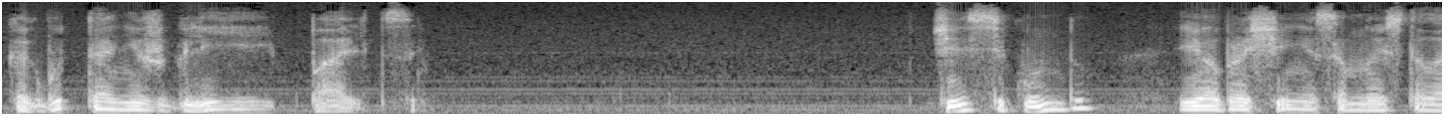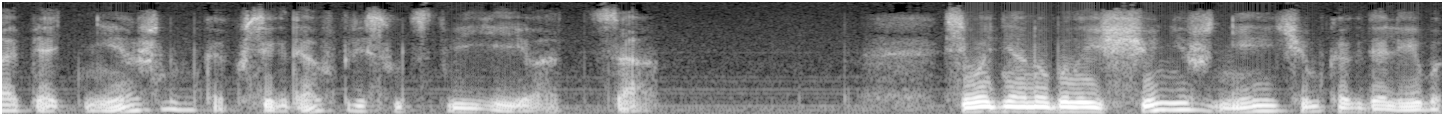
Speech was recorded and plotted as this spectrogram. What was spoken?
как будто они жгли ей пальцы. Через секунду ее обращение со мной стало опять нежным, как всегда в присутствии ее отца. Сегодня оно было еще нежнее, чем когда-либо,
